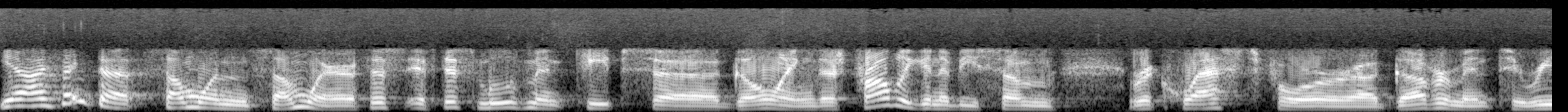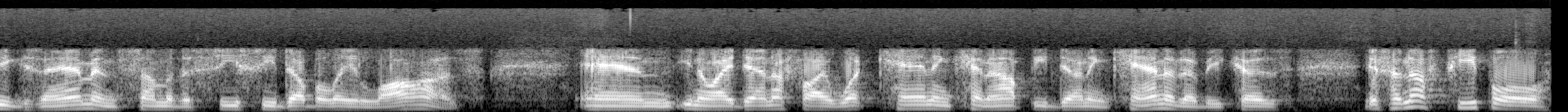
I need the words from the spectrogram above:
Yeah, I think that someone somewhere, if this if this movement keeps uh, going, there's probably going to be some request for uh, government to re-examine some of the CCAA laws, and you know identify what can and cannot be done in Canada. Because if enough people,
